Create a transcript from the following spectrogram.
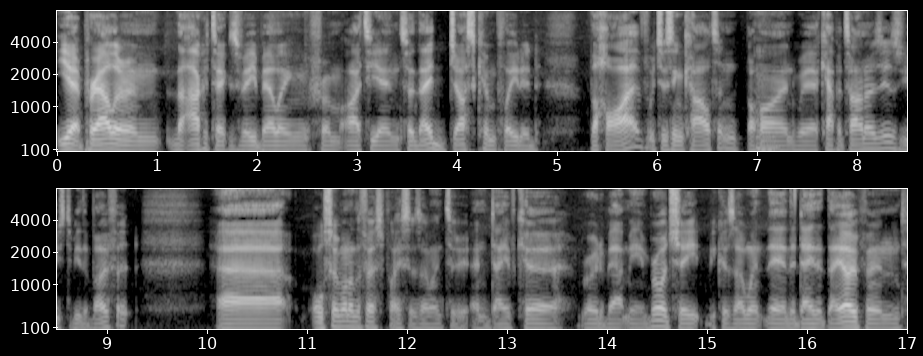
yeah, Prowler and the architects Zvi Belling from ITN. So they just completed the Hive, which is in Carlton, behind where Capitano's is. Used to be the Beaufort. Uh, also one of the first places I went to, and Dave Kerr wrote about me in Broadsheet because I went there the day that they opened,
